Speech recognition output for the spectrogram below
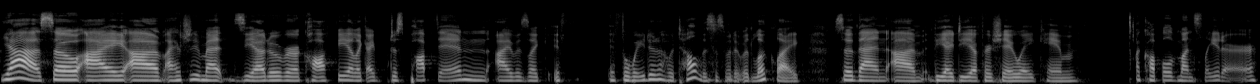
Yeah. So I um, I actually met Ziad over a coffee. Like I just popped in, and I was like, if if Away did a hotel, this is what it would look like. So then um, the idea for Chez Away came a couple of months later.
